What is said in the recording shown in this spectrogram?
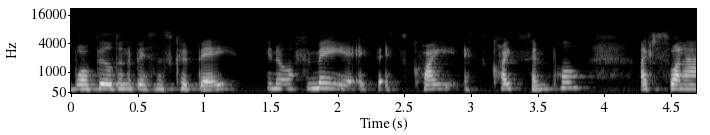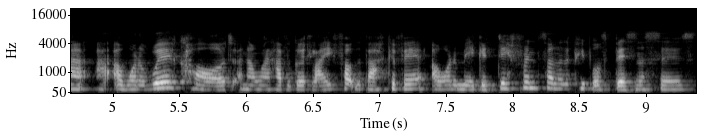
what building a business could be. You know for me it, it's quite it's quite simple. I just want to i want to work hard and i want to have a good life out the back of it. I want to make a difference on other people's businesses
